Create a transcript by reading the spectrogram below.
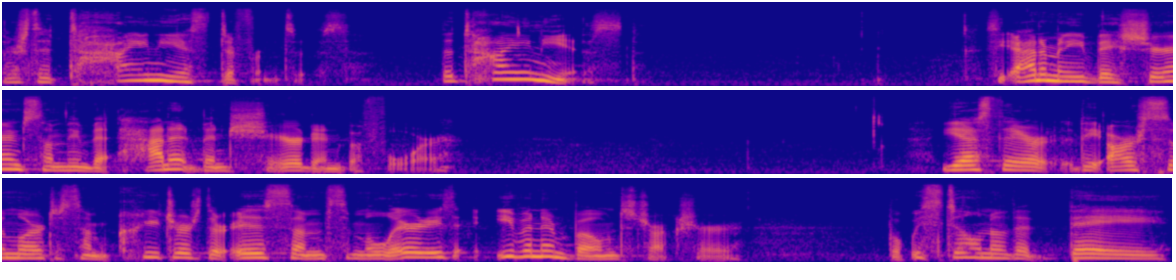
there's the tiniest differences. The tiniest. See, Adam and Eve, they share in something that hadn't been shared in before. Yes, they are, they are similar to some creatures. There is some similarities, even in bone structure. But we still know that they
